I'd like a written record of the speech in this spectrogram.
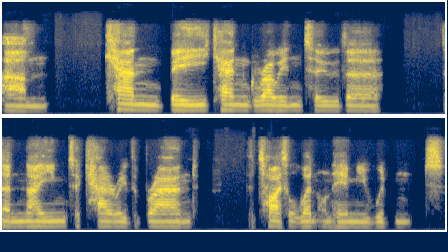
Um, can be can grow into the the name to carry the brand the title went on him, you wouldn't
